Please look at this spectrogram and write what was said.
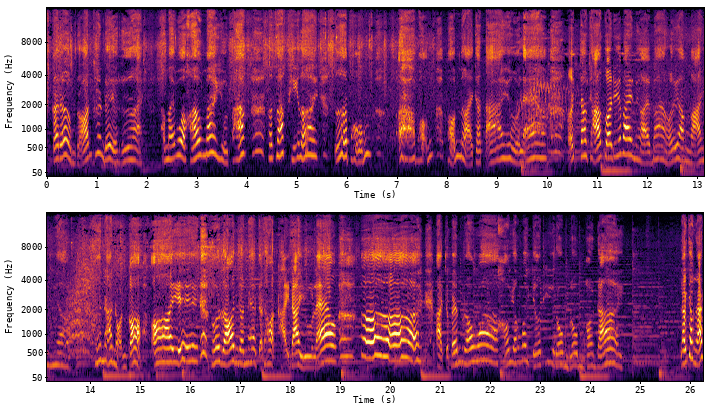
ดก็เริ่มร้อนขึ้นเรื่อยๆ ทำไมพวกเขาไม่หยุดพักสักทีเลยเออผมอผมผมเหนื่อยจะตายอยู่แล้วเจ้าช้างตัวนี้ไม่เหนื่อยบ้างหรือยังไงเนี่ยพื้นถนนก็อ้อยร้อนจนแทบจะทอดไข่ได้อยู่แล้วอาจจะเป็นเพราะว่าเขายังไม่เจอที่ร่มๆก็ได้ หลังจากนั้น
